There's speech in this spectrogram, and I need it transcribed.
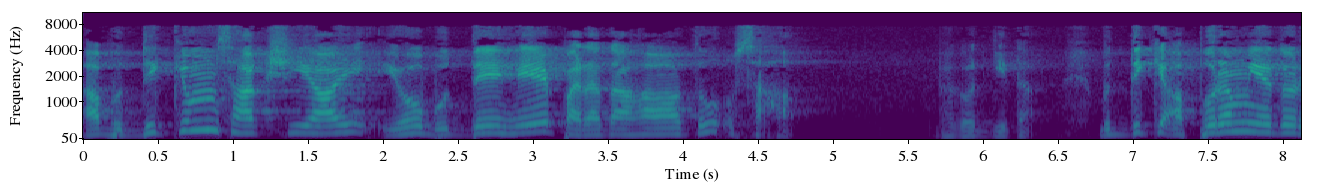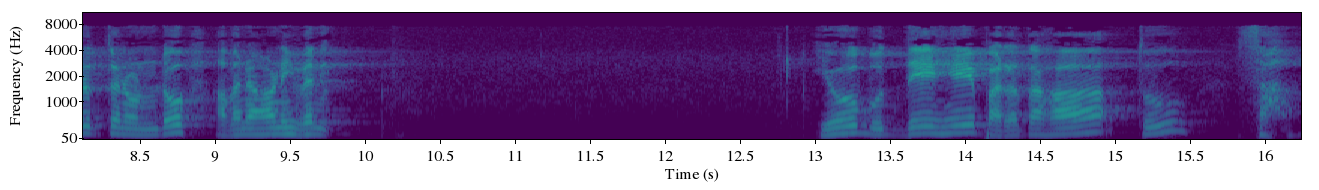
ആ ബുദ്ധിക്കും സാക്ഷിയായി യോ ബുദ്ധേഹേ പരതഹാതു സഹ. ഭഗവത്ഗീത. ബുദ്ധിക്ക് അപ്പുറം ഏതൊരുത്തനുണ്ടോ അവനാണിവൻ. യോ ബുദ്ധേഹേ പരതഹ തു സഹ.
